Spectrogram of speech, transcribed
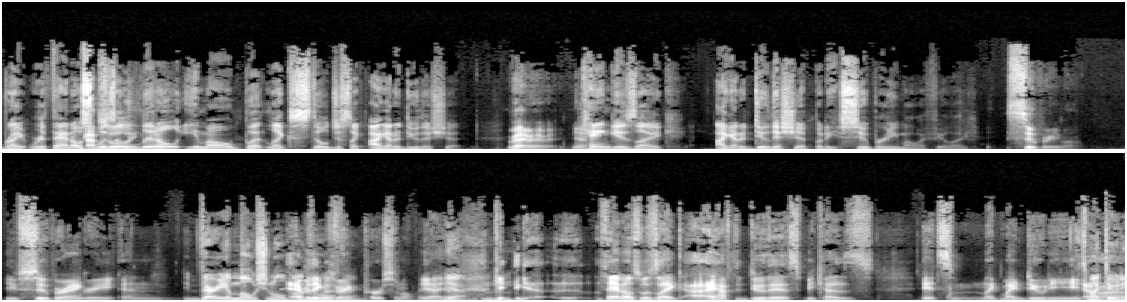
right? Where Thanos Absolutely, was a little emo, but like still just like I got to do this shit. Right, right, right. Yeah. Kang is like I got to do this shit, but he's super emo. I feel like Super emo. He's super angry and very emotional. Everything was very thing. personal. Yeah, yeah. Yeah, mm-hmm. G- g- uh, Thanos was like, I have to do this because it's like my duty. It's my duty.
